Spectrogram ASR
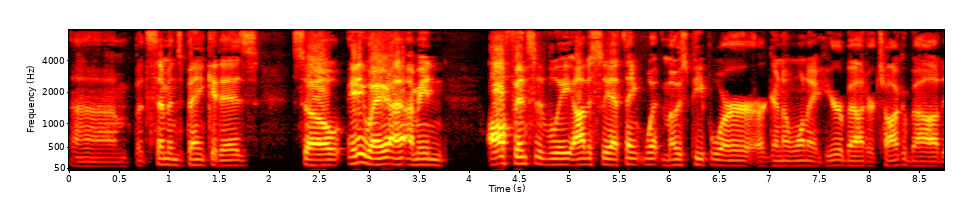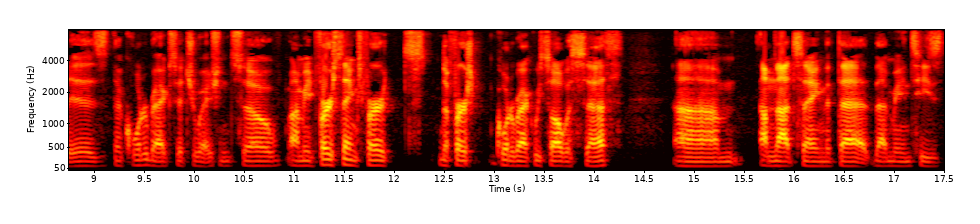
um, but Simmons Bank it is. So anyway, I, I mean, offensively, obviously, I think what most people are, are going to want to hear about or talk about is the quarterback situation. So, I mean, first things first, the first quarterback we saw was Seth. Um, I'm not saying that, that that means he's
